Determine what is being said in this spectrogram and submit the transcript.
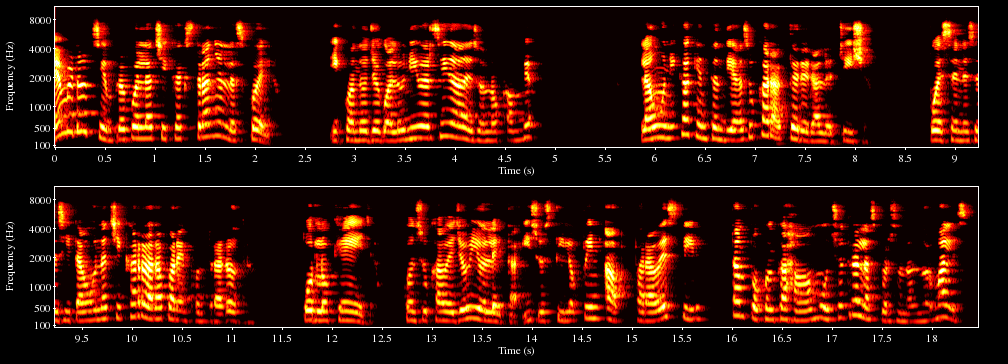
Emerald siempre fue la chica extraña en la escuela, y cuando llegó a la universidad eso no cambió. La única que entendía su carácter era Leticia, pues se necesitaba una chica rara para encontrar otra, por lo que ella, con su cabello violeta y su estilo pin-up para vestir, tampoco encajaba mucho entre las personas normales.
